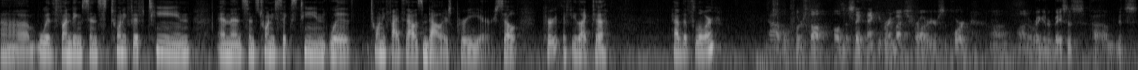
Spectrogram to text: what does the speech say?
um, with funding since 2015, and then since 2016 with $25,000 per year. So Kurt, if you'd like to have the floor? Uh, Well, first, I'll, I'll just say thank you very much for all your support uh, on a regular basis. Um, It's,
